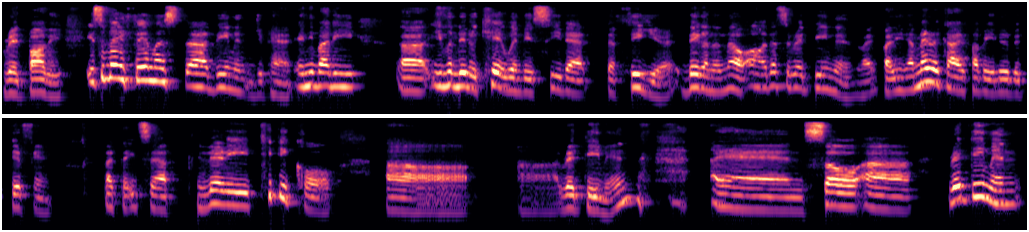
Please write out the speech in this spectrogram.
red body. It's a very famous uh, demon in Japan. Anybody. Uh, even little kid when they see that the figure they're gonna know oh that's a red demon right but in america it's probably a little bit different but it's a very typical uh, uh, red demon. And so uh, red demon,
